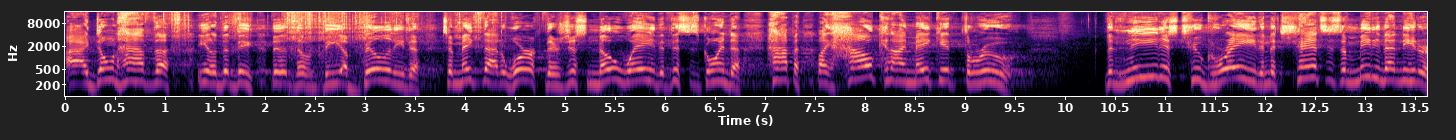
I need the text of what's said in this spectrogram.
I don't have the, you know, the, the, the, the, ability to, to make that work. There's just no way that this is going to happen. Like, how can I make it through? The need is too great, and the chances of meeting that need are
